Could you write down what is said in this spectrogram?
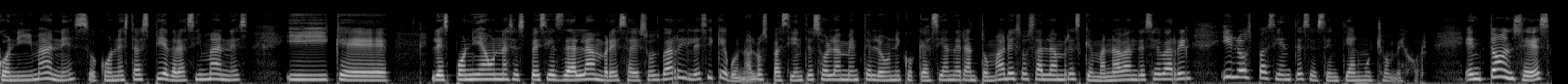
con imanes o con estas piedras imanes y que les ponía unas especies de alambres a esos barriles y que bueno, a los pacientes solamente lo único que hacían eran tomar esos alambres que emanaban de ese barril y los pacientes se sentían mucho mejor. Entonces,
